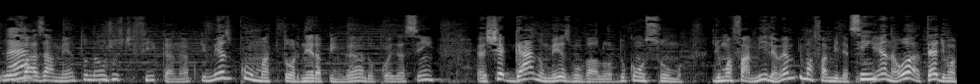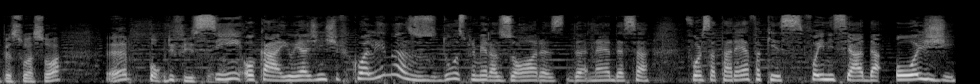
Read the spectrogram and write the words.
Né? o vazamento não justifica, né? Porque mesmo com uma torneira pingando ou coisa assim, é, chegar no mesmo valor do consumo de uma família, mesmo de uma família pequena ou até de uma pessoa só, é pouco difícil. Sim, ô Caio, e a gente ficou ali nas duas primeiras horas da, né, dessa força-tarefa que foi iniciada hoje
